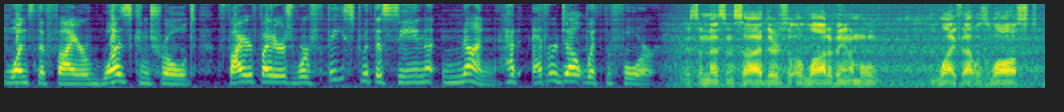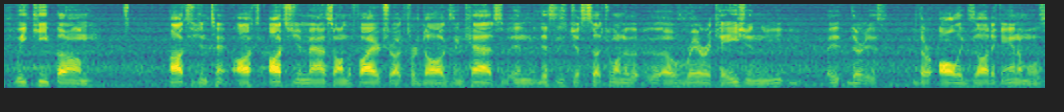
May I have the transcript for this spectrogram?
Once the fire was controlled, firefighters were faced with a scene none had ever dealt with before. It's a mess inside. There's a lot of animal life that was lost. We keep um, oxygen ox oxygen masks on the fire truck for dogs and cats, and this is just such one of the, a rare occasion. You, it, there is, they're all exotic animals.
